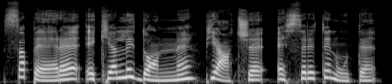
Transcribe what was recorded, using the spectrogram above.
sapere è che alle donne piace essere tenute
